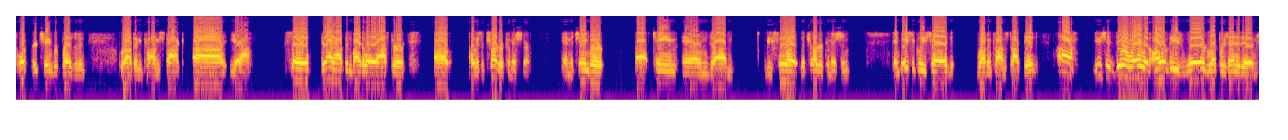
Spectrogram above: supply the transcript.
former chamber president Robin Comstock. Uh, yeah. So that happened, by the way, after uh, I was a charter commissioner, and the chamber uh, came and um, before the charter commission, and basically said, Robin Comstock did, ah, you should do away with all of these ward representatives.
